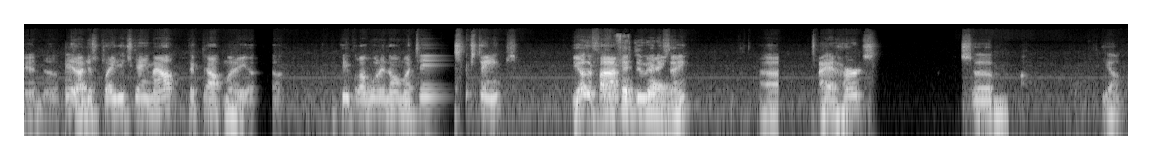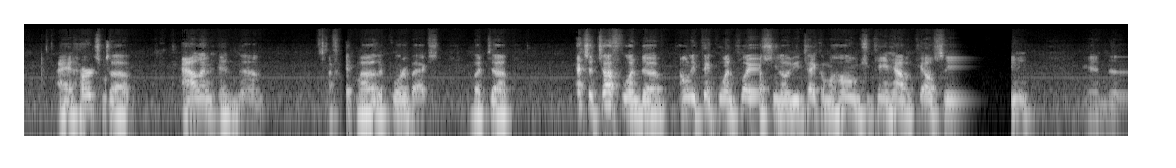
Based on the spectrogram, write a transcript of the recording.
And uh, I just played each game out, picked out my uh, the people I wanted on my team, six teams. The other five didn't do anything. Uh, I had Hurts um, yeah, I had Hurts, uh, Allen, and um, I forget my other quarterbacks, but uh, that's a tough one to only pick one player. You know, you take them Mahomes, you can't have a Kelce, and uh,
